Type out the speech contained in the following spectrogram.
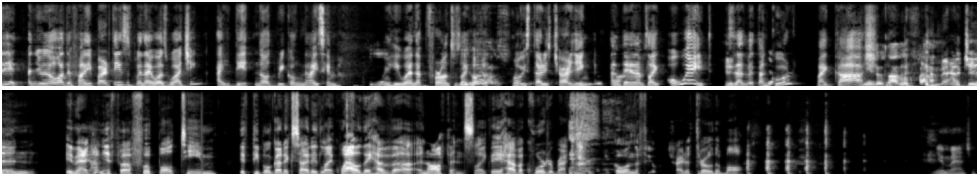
did. And you know what the funny part is? When I was watching, I did not recognize him. When he went up front, I was like, He oh, does- Movistar is charging. And then I was like, oh, wait, is that Betancourt? My gosh. He does not look fast. imagine imagine if a football team if people got excited like wow they have uh an offense like they have a quarterback and they're gonna go on the field and try to throw the ball can you imagine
